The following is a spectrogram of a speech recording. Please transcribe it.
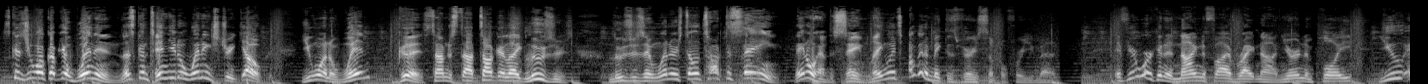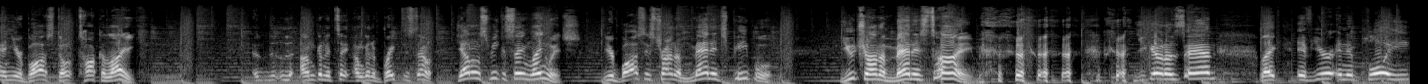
It's because you woke up, you're winning. Let's continue the winning streak. Yo, you want to win? Good. It's time to stop talking like losers. Losers and winners don't talk the same. They don't have the same language. I'm going to make this very simple for you, man. If you're working a nine to five right now and you're an employee, you and your boss don't talk alike. I'm gonna take. I'm gonna break this down. Y'all don't speak the same language. Your boss is trying to manage people. You trying to manage time. you get what I'm saying? Like if you're an employee,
